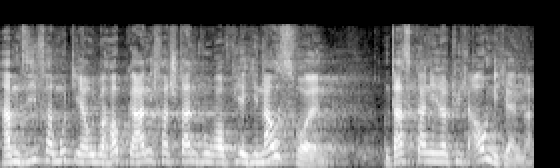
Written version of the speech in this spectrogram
haben Sie vermutlich auch überhaupt gar nicht verstanden, worauf wir hinaus wollen. Und das kann ich natürlich auch nicht ändern.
